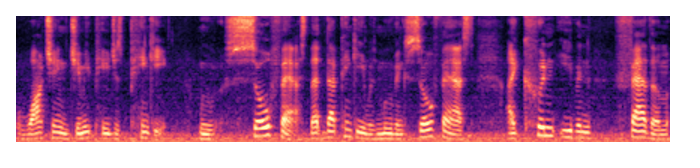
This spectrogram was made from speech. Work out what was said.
watching Jimmy Page's pinky move so fast. That, that pinky was moving so fast, I couldn't even fathom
